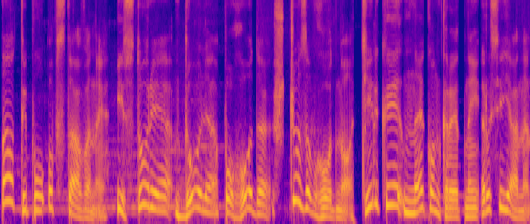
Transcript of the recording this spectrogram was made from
а типу обставини, історія, доля, погода, що завгодно, тільки не конкретний росіянин.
